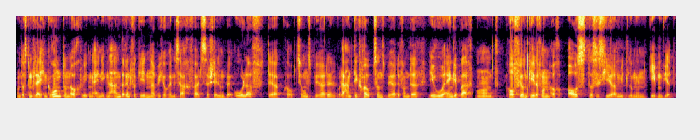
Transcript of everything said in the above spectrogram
Und aus dem gleichen Grund und auch wegen einigen anderen Vergehen habe ich auch eine Sachverhaltserstellung bei OLAF, der Korruptionsbehörde oder Antikorruptionsbehörde von der EU eingebracht und hoffe und gehe davon auch aus, dass es hier Ermittlungen geben wird.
